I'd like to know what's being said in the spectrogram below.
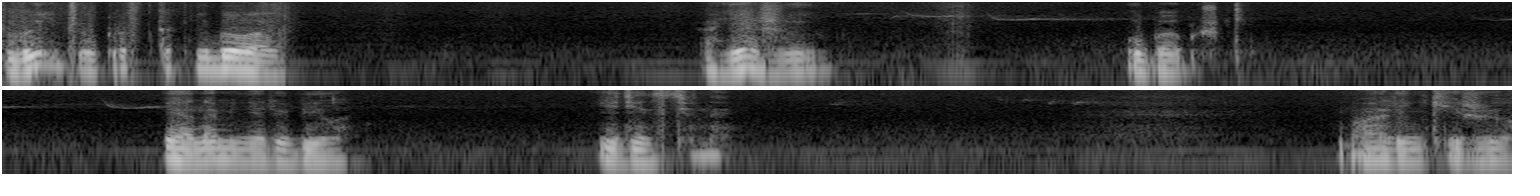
Вылетел просто как не бывало. А я жил у бабушки. И она меня любила. Единственная. Маленький жил.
